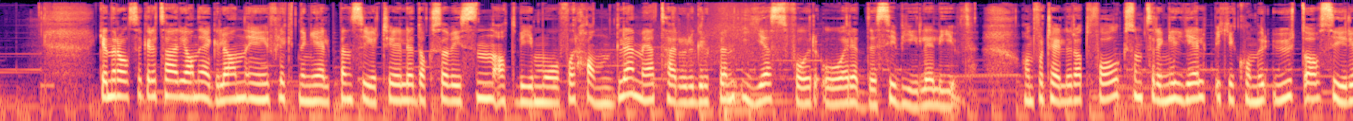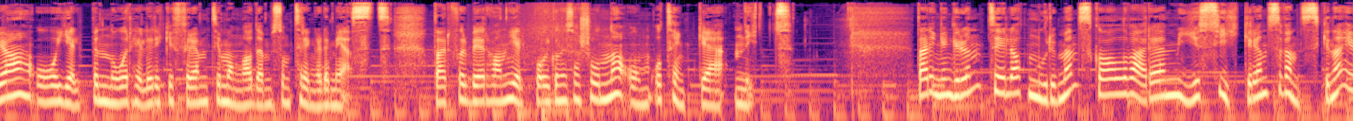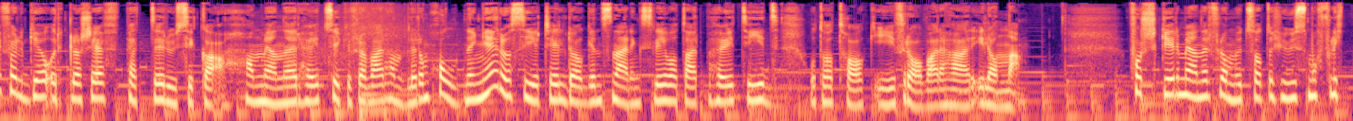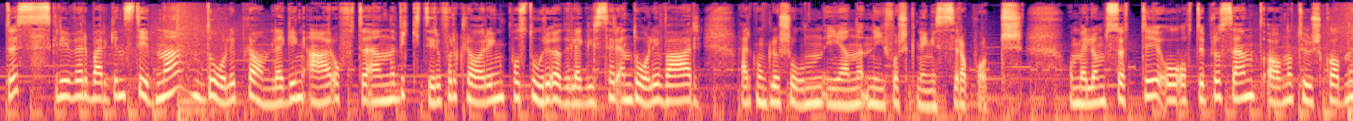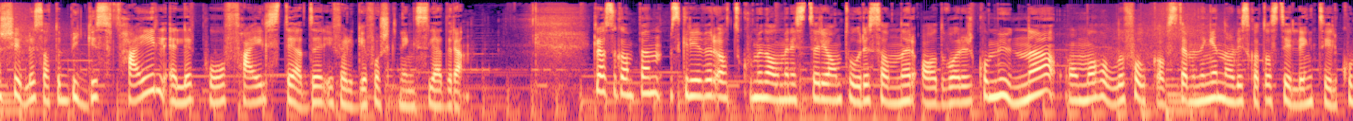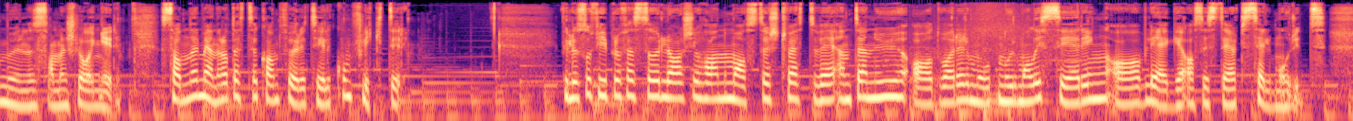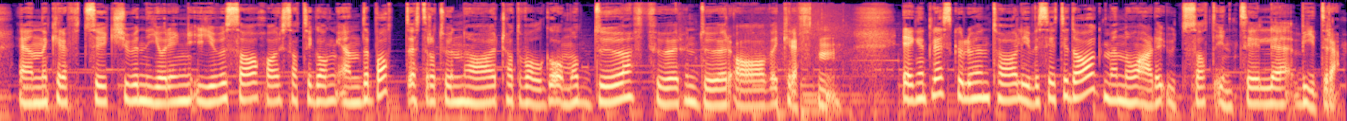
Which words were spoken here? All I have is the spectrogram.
Generalsekretær Jan Egeland i Flyktninghjelpen sier til Dagsavisen at vi må forhandle med terrorgruppen IS for å redde sivile liv. Han forteller at folk som trenger hjelp ikke kommer ut av Syria, og hjelpen når heller ikke frem til mange av dem som trenger det mest. Derfor ber han hjelpeorganisasjonene om å tenke nytt. Det er ingen grunn til at nordmenn skal være mye sykere enn svenskene, ifølge Orkla-sjef Petter Rusika. Han mener høyt sykefravær handler om holdninger, og sier til Dagens Næringsliv at det er på høy tid å ta tak i fraværet her i landet. Forsker mener flomutsatte hus må flyttes, skriver Bergens Tidende. Dårlig planlegging er ofte en viktigere forklaring på store ødeleggelser enn dårlig vær, er konklusjonen i en ny forskningsrapport. Og mellom 70 og 80% av naturskadene skyldes at det bygges feil eller på feil steder, ifølge forskningslederen. Klassekampen skriver at kommunalminister Jan Tore Sanner advarer kommunene om å holde folkeavstemningen når de skal ta stilling til kommunesammenslåinger. Sanner mener at dette kan føre til konflikter. Filosofiprofessor Lars Johan Masterstvedt ved NTNU advarer mot normalisering av legeassistert selvmord. En kreftsyk 29-åring i USA har satt i gang en debatt etter at hun har tatt valget om å dø før hun dør av kreften. Egentlig skulle hun ta livet sitt i dag, men nå er det utsatt inntil videre.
